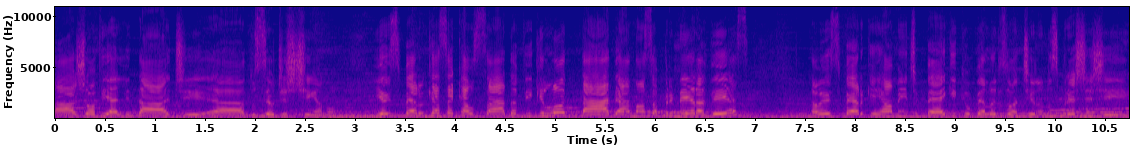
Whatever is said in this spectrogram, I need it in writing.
a jovialidade uh, do seu destino. E eu espero que essa calçada fique lotada, é a nossa primeira vez. Então eu espero que realmente pegue que o Belo Horizontino nos prestigie.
